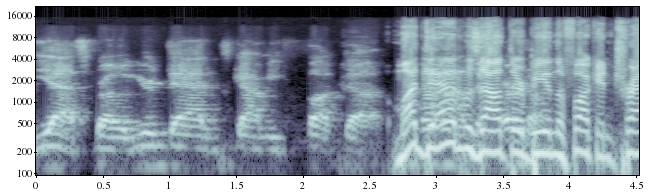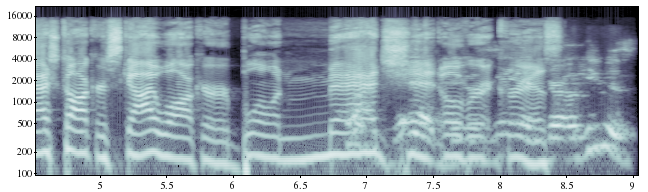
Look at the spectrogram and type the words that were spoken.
Yes, bro. Your dad's got me fucked up. My dad was out there being the fucking trash talker Skywalker, blowing mad Yeah, shit dude, over at man, Chris. Bro, he was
